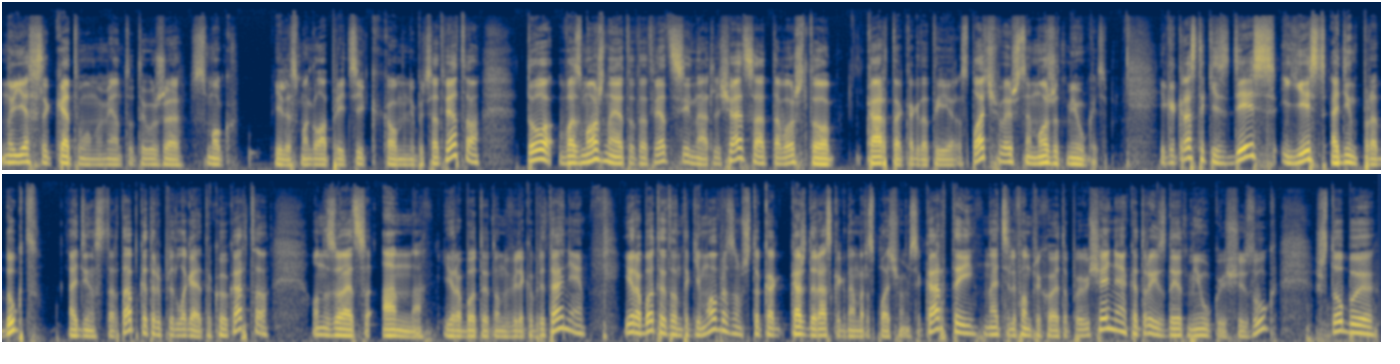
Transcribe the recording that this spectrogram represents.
но если к этому моменту ты уже смог или смогла прийти к какому-нибудь ответу, то, возможно, этот ответ сильно отличается от того, что карта, когда ты ей расплачиваешься, может мяукать. И как раз-таки здесь есть один продукт, один стартап, который предлагает такую карту. Он называется Анна, и работает он в Великобритании. И работает он таким образом, что как каждый раз, когда мы расплачиваемся картой, на телефон приходит оповещение, которое издает мяукающий звук, чтобы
